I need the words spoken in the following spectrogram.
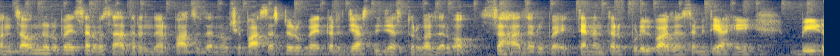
पंचावन्न रुपये सर्वसाधारण दर पाच हजार नऊशे पासष्ट रुपये तर जास्तीत जास्त बाजारभाव सहा हजार रुपये. त्यानंतर पुढील बाजार समिती आहे. बीड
